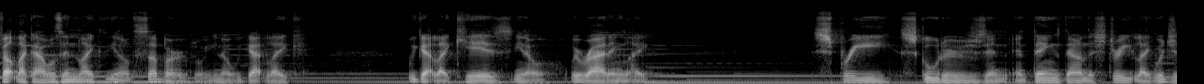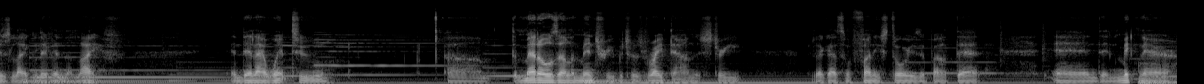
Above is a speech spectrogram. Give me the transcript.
felt like I was in like, you know, the suburbs you know, we got like, we got like kids, you know, we're riding like spree scooters and, and things down the street. Like we're just like living the life. And then I went to um, the Meadows Elementary, which was right down the street. I got some funny stories about that. And then McNair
